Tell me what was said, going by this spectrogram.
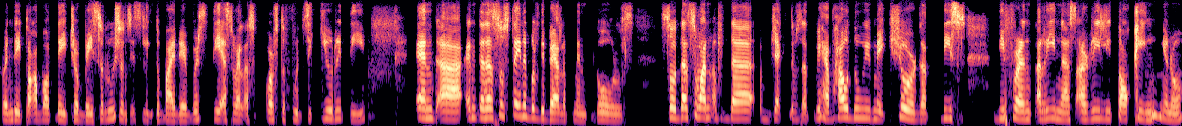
when they talk about nature-based solutions, it's linked to biodiversity as well as, of course, the food security and uh, and the sustainable development goals. So that's one of the objectives that we have. How do we make sure that these different arenas are really talking, you know,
